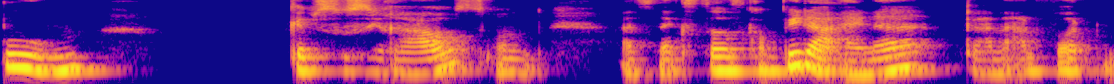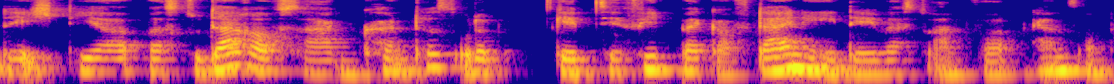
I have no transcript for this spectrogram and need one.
boom, gibst du sie raus und als nächstes kommt wieder eine, dann antworte ich dir, was du darauf sagen könntest oder gebe dir Feedback auf deine Idee, was du antworten kannst. Und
